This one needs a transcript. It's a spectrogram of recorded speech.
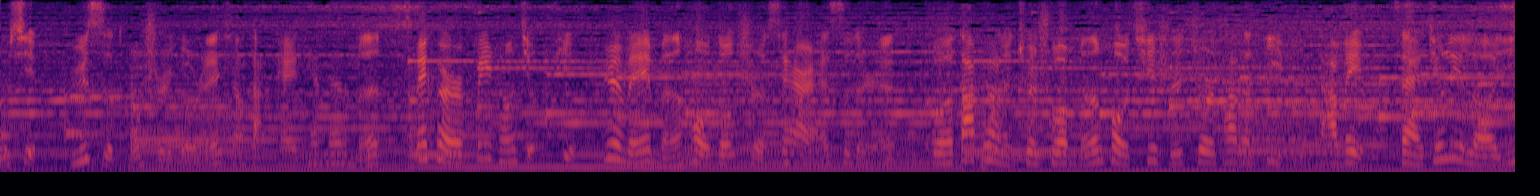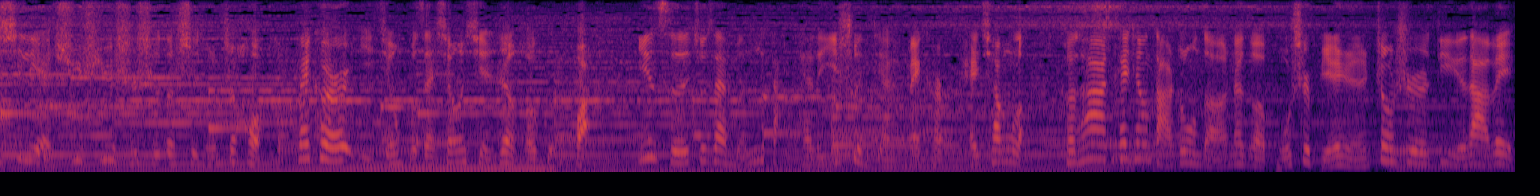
游戏。与此同时，有人想打开天台的门，迈克尔非常警惕，认为门后都是 CRS 的人。可大漂亮却说，门后其实就是他的弟弟大卫。在经历了一系列虚虚实实的事情之后，迈克尔已经不再相信任何鬼话。因此，就在门打开的一瞬间，迈克尔开枪了。可他开枪打中的那个不是别人，正是弟弟大卫。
